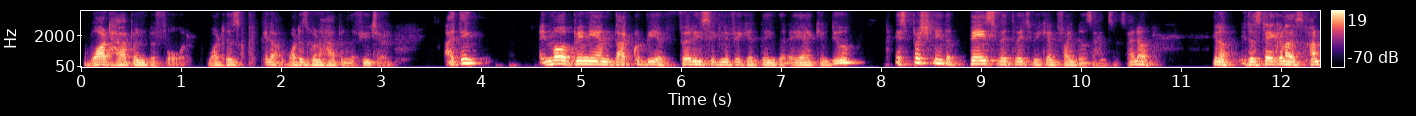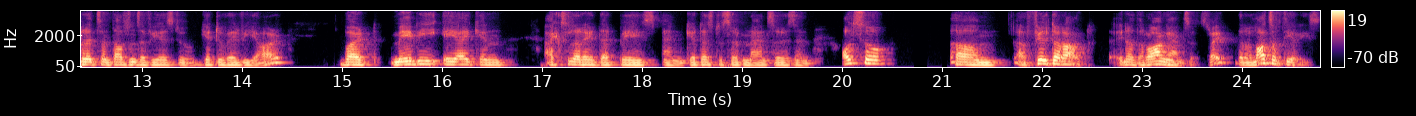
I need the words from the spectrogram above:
what happened before, what is you know what is going to happen in the future. I think, in my opinion, that could be a very significant thing that AI can do, especially the pace with which we can find those answers. I know, you know, it has taken us hundreds and thousands of years to get to where we are, but maybe AI can accelerate that pace and get us to certain answers and also um, uh, filter out you know the wrong answers right? There are lots of theories.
